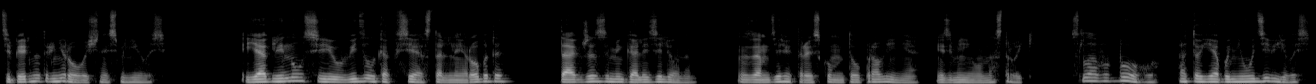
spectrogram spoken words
теперь на тренировочной сменилась. Я оглянулся и увидел, как все остальные роботы также замигали зеленым. Замдиректора из комнаты управления изменила настройки. Слава богу, а то я бы не удивилась,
